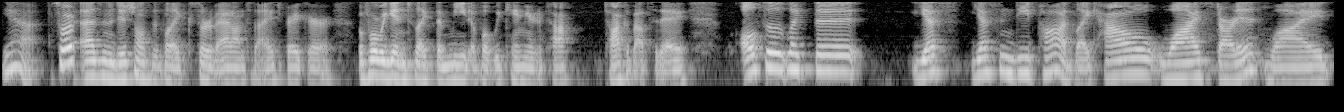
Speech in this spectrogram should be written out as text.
Yeah. So as an additional to like sort of add on to the icebreaker before we get into like the meat of what we came here to talk talk about today. Also, like the yes, yes, indeed pod. Like how, why start it? Why,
